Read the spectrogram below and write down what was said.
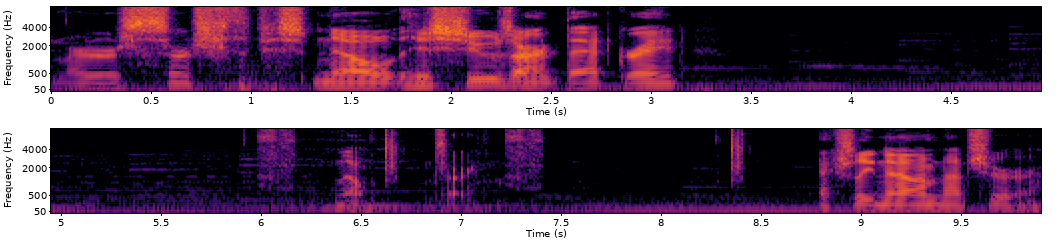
Murderer search for the bishop. No, his shoes aren't that great. No, sorry. Actually, no, I'm not sure.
